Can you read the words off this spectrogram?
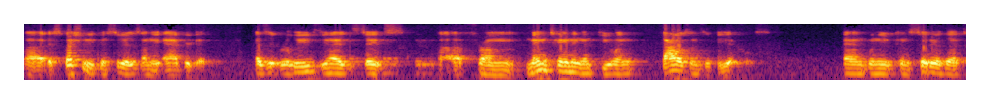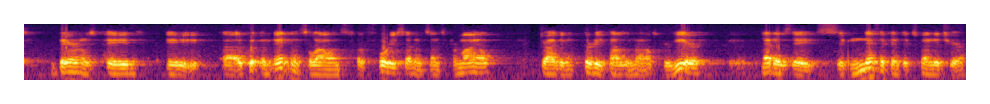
uh, especially when considered on the aggregate, as it relieves the United States from maintaining and fueling thousands of vehicles. And when you consider that Barron was paid an uh, equipment maintenance allowance of 47 cents per mile, driving 30,000 miles per year, that is a significant expenditure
